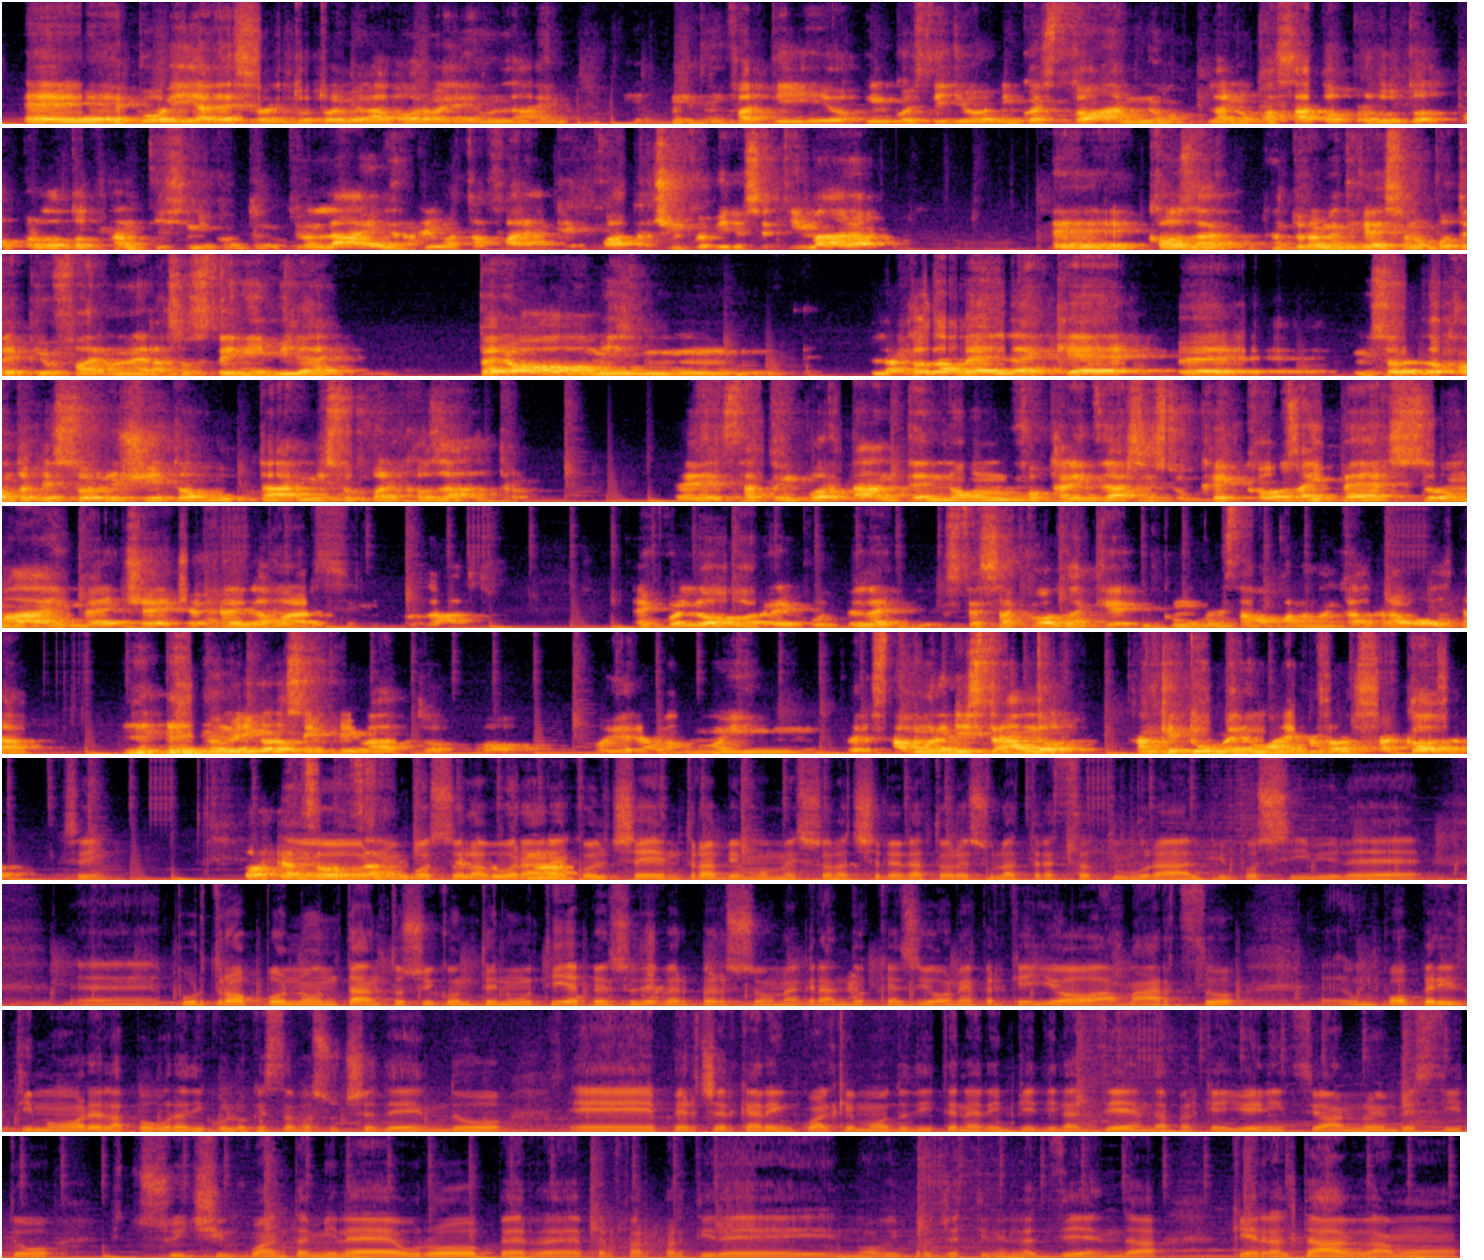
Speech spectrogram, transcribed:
E poi adesso tutto il mio lavoro è online Infatti io in questi giorni, in questo anno, l'anno passato ho prodotto, ho prodotto tantissimi contenuti online, ero arrivato a fare anche 4-5 video a settimana, eh, cosa naturalmente che adesso non potrei più fare, non era sostenibile, però mi, mm, la cosa bella è che eh, mi sono reso conto che sono riuscito a buttarmi su qualcos'altro. È stato importante non focalizzarsi su che cosa hai perso, ma invece cercare di lavorare su qualcos'altro è quello la stessa cosa che comunque ne stavamo parlando anche l'altra volta. Non mi ricordo se in privato o poi eravamo in stavamo registrando. Anche tu bene o male hai fatto la stessa cosa. Sì. Porca Io zozza, non posso lavorare col centro abbiamo messo l'acceleratore sull'attrezzatura il più possibile Eh, purtroppo non tanto sui contenuti e penso di aver perso una grande occasione perché io a marzo, eh, un po' per il timore, la paura di quello che stava succedendo e per cercare in qualche modo di tenere in piedi l'azienda, perché io inizio anno ho investito sui 50.000 euro per, per far partire nuovi progetti nell'azienda che in realtà avevamo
